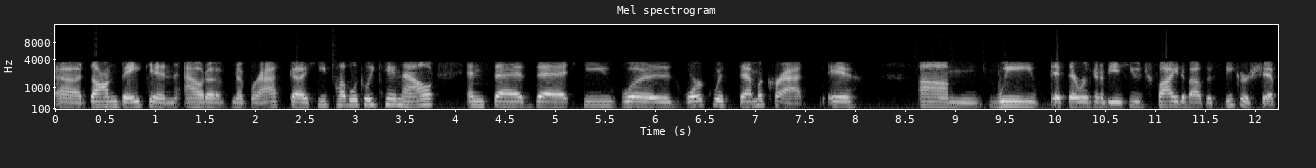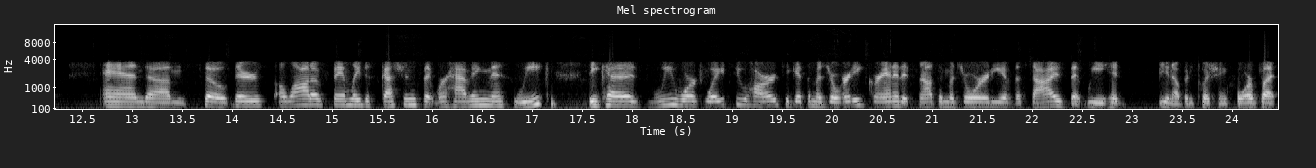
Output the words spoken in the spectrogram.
uh, Don Bacon out of Nebraska, he publicly came out and said that he would work with Democrats if um, we if there was going to be a huge fight about the speakership. And um, so there's a lot of family discussions that we're having this week because we worked way too hard to get the majority. Granted, it's not the majority of the size that we had, you know, been pushing for, but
